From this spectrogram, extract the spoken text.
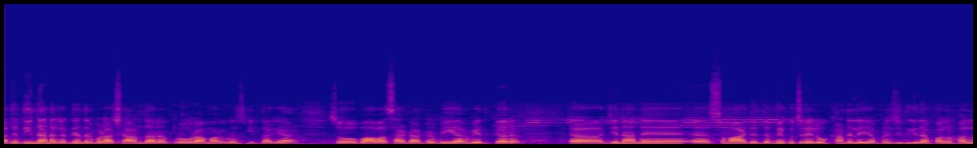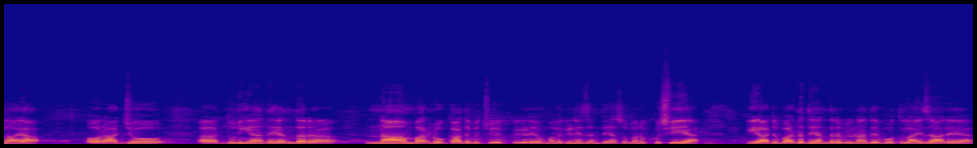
ਅੱਜ ਦੀਨਾਨਗਰ ਦੇ ਅੰਦਰ ਬੜਾ ਸ਼ਾਨਦਾਰ ਪ੍ਰੋਗਰਾਮ ਆਰਗੇਨਾਈਜ਼ ਕੀਤਾ ਗਿਆ। So Baba Sahib doctor B R Ambedkar ਜਿਨ੍ਹਾਂ ਨੇ ਸਮਾਜ ਦੇ ਦੱਬੇ ਕੁਚਲੇ ਲੋਕਾਂ ਦੇ ਲਈ ਆਪਣੀ ਜ਼ਿੰਦਗੀ ਦਾ ਪਲ ਪਲ ਲਾਇਆ ਔਰ ਅੱਜ ਉਹ ਦੁਨੀਆ ਦੇ ਅੰਦਰ ਨਾਮਵਰ ਲੋਕਾਂ ਦੇ ਵਿੱਚੋਂ ਇੱਕ ਜਿਹੜੇ ਉਹ ਮਤਲਬ ਗਿਣੇ ਜਾਂਦੇ ਆ। ਸੋ ਮੈਨੂੰ ਖੁਸ਼ੀ ਆ ਕਿ ਅੱਜ ਵਰਲਡ ਦੇ ਅੰਦਰ ਵੀ ਉਹਨਾਂ ਦੇ ਬੁੱਤ ਲਾਏ ਜਾ ਰਹੇ ਆ।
